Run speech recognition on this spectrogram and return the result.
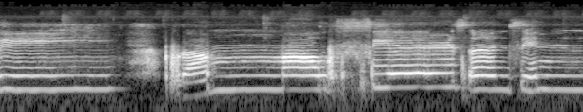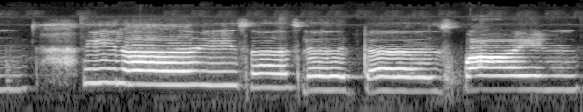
free from our fears and sin. Elias, let us find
